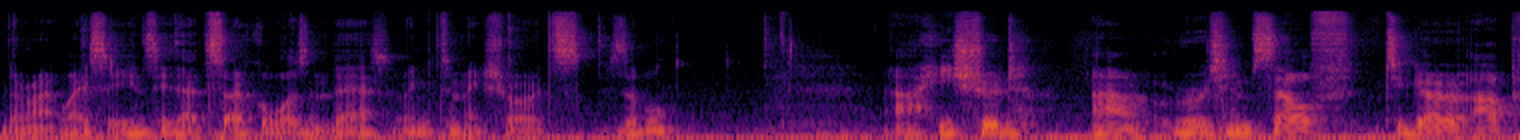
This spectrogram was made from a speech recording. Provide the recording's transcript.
the right way. So you can see that circle wasn't there, so we need to make sure it's visible. Uh, he should um, route himself to go up,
